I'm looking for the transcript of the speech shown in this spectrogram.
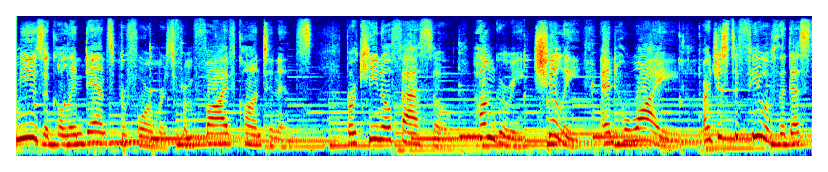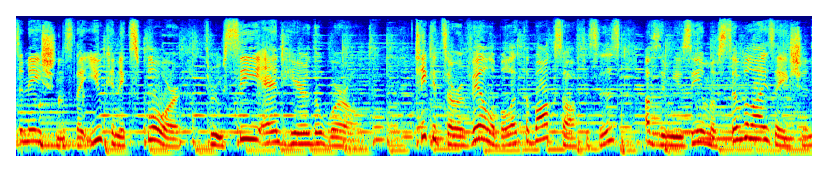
musical and dance performers from five continents. Burkina Faso, Hungary, Chile, and Hawaii are just a few of the destinations that you can explore through See and Hear the World. Tickets are available at the box offices of the Museum of Civilization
